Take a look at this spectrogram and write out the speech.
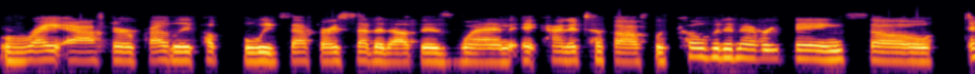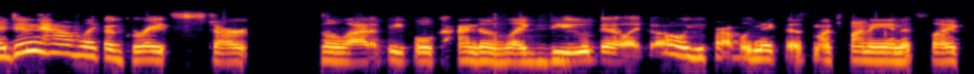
right after, probably a couple weeks after I set it up, is when it kind of took off with COVID and everything. So I didn't have like a great start. A lot of people kind of like viewed, they're like, oh, you probably make this much money. And it's like,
